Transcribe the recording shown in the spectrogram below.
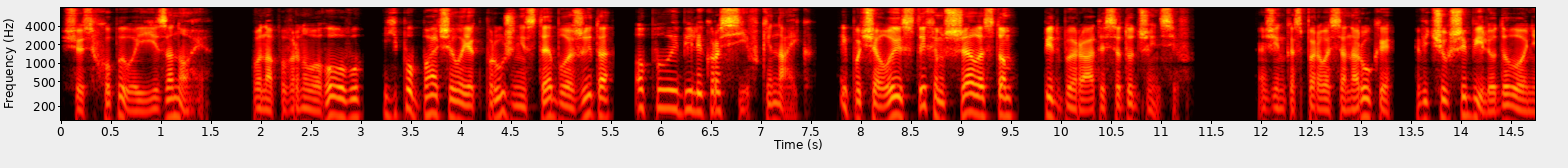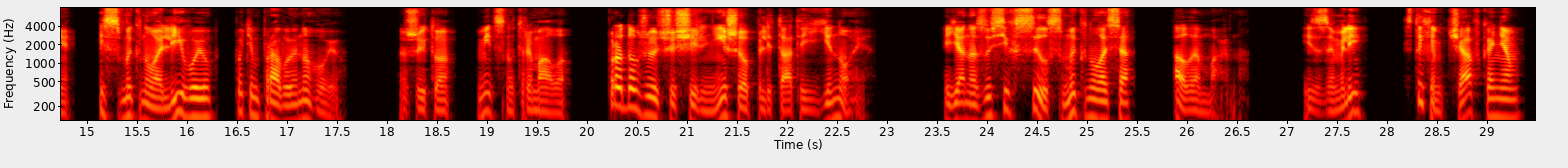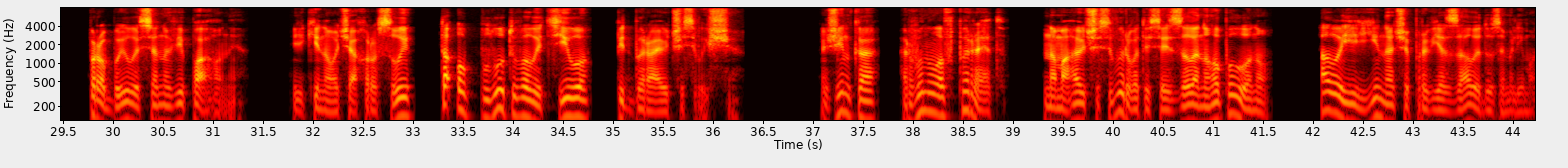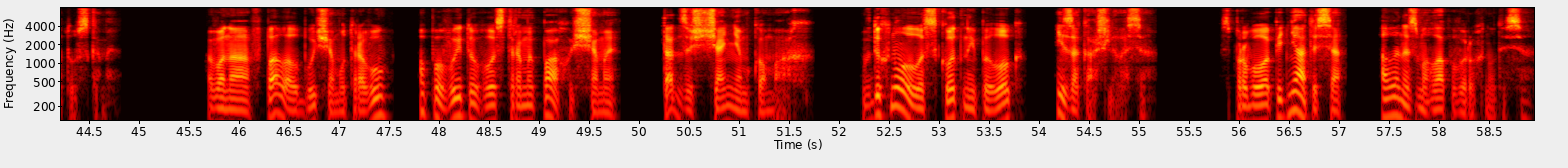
Щось вхопило її за ноги. Вона повернула голову і побачила, як пружені стебла жита оплили білі кросівки Найк і почали з тихим шелестом підбиратися до джинсів. Жінка сперлася на руки, відчувши біль у долоні, і смикнула лівою, потім правою ногою. Жито міцно тримало, продовжуючи щільніше оплітати її ноги. Яна з усіх сил смикнулася, але марно. Із землі з тихим чавканням пробилися нові пагони, які на очах росли та оплутували тіло, підбираючись вище. Жінка рвонула вперед, намагаючись вирватися із зеленого полону, але її наче прив'язали до землі мотузками. Вона впала лбучам у траву, оповиту гострими пахощами та дзищанням комах, вдихнула лоскотний пилок і закашлялася. Спробувала піднятися, але не змогла поворухнутися.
